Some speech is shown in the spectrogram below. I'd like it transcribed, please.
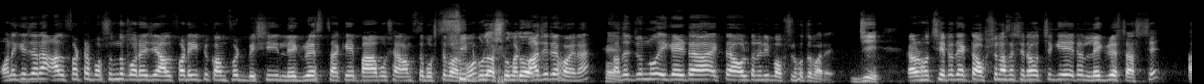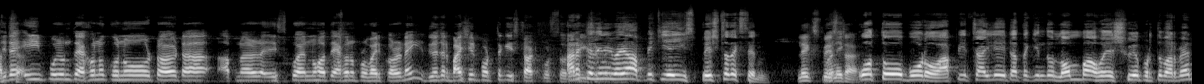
অনেকে যারা আলফাটা পছন্দ করে যে আলফাটা একটু কমফোর্ট বেশি লেগ রেস্ট থাকে পা বসে আরামসে বসতে পারব। বাজেটে হয় না। হ্যাঁ। তাদের জন্য এই গাড়িটা একটা অল্টারনেটিভ অপশন হতে পারে। জি। কারণ হচ্ছে এটাতে একটা অপশন আছে সেটা হচ্ছে গিয়ে এটা লেগ রেস্ট আসছে। যেটা আচ্ছা। এই পর্যন্ত এখনও কোনো টয়োটা আপনার স্কোয়ার নোহাতে এখনও প্রোভাইড করে নাই। দুই হাজার বাইশের পর থেকে স্টার্ট করছে আরেকটা জিনিস ভাইয়া আপনি কি এই স্পেসটা দেখছেন? লেগ মানে স্পেসটা কত বড়। আপনি চাইলে এটাতে কিন্তু লম্বা হয়ে শুয়ে পড়তে পারবেন।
